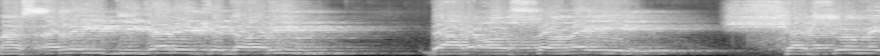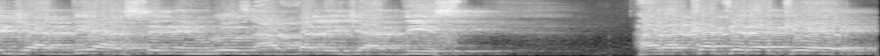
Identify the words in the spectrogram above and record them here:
مسئله دیگری که داریم در آستانه ششم جدی هستیم امروز اول جدی است. حرکت را که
